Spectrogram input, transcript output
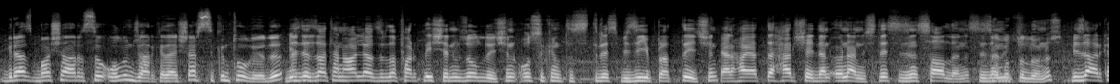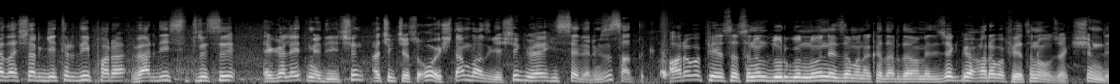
biraz baş ağrısı olunca arkadaşlar sıkıntı oluyordu. Biz de Hani- zaten hali hazırda farklı işlerimiz olduğu için o sıkıntı, stres bizi yıprattığı için yani hayatta her şeyden önemlisi de sizin sağlığınız, sizin Tabii ki. mutluluğunuz. Bize arkadaşlar getirdiği para, verdiği stresi egale etmediği için açıkçası o işten vazgeçtik ve hisselerimizi sattık. Araba piyasasının durgunluğu ne zamana kadar devam edecek ve araba fiyatı ne olacak? Şimdi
